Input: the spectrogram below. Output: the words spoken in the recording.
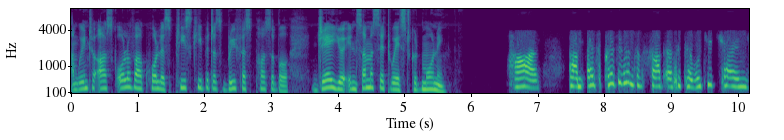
I'm going to ask all of our callers, please keep it as brief as possible. Jay, you're in Somerset West. Good morning. Hi. Um, as President of South Africa, would you change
